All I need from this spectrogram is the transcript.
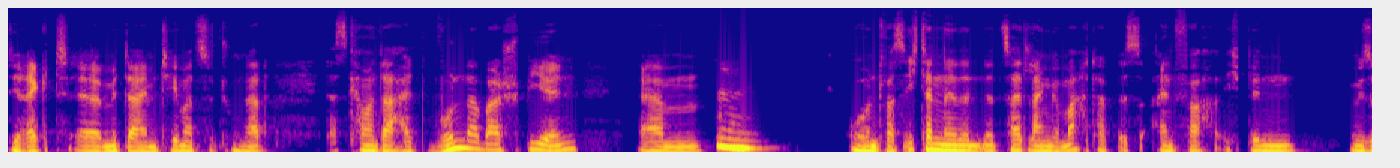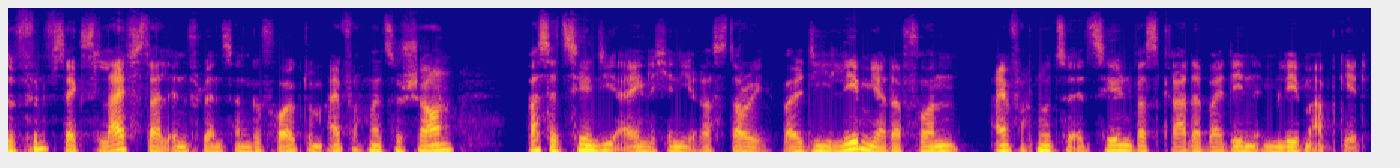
direkt äh, mit deinem Thema zu tun hat, das kann man da halt wunderbar spielen. Ähm, mhm. Und was ich dann eine, eine Zeit lang gemacht habe, ist einfach, ich bin irgendwie so fünf, sechs Lifestyle-Influencern gefolgt, um einfach mal zu schauen, was erzählen die eigentlich in ihrer Story? Weil die leben ja davon, einfach nur zu erzählen, was gerade bei denen im Leben abgeht.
